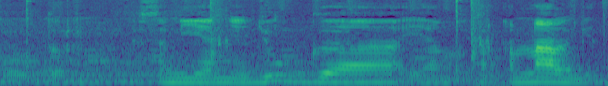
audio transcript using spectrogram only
Kultur. Keseniannya juga yang terkenal gitu.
